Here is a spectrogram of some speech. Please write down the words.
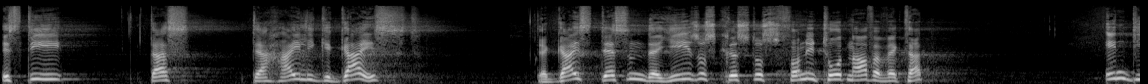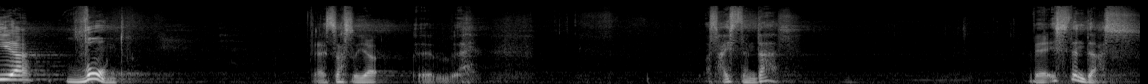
ist die, dass der Heilige Geist, der Geist dessen, der Jesus Christus von den Toten auferweckt hat, in dir wohnt. Jetzt sagst du ja, äh, was heißt denn das? Wer ist denn das?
